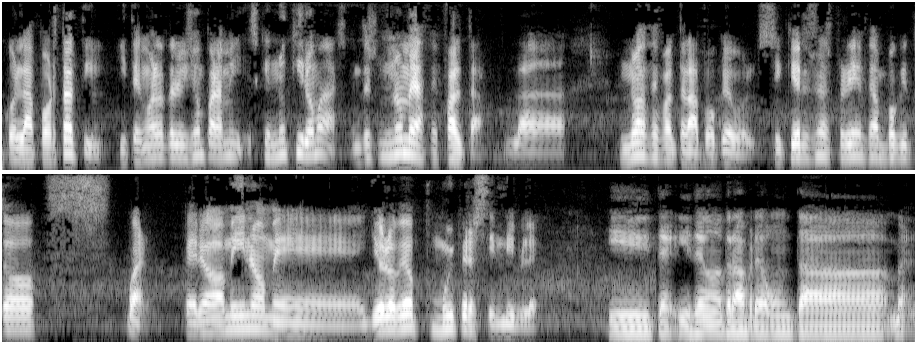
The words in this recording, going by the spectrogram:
con la portátil y tengo la televisión para mí. Es que no quiero más. Entonces, no me hace falta la, no hace falta la Pokéball. Si quieres una experiencia un poquito, bueno, pero a mí no me, yo lo veo muy prescindible. Y, te- y tengo otra pregunta, bueno,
